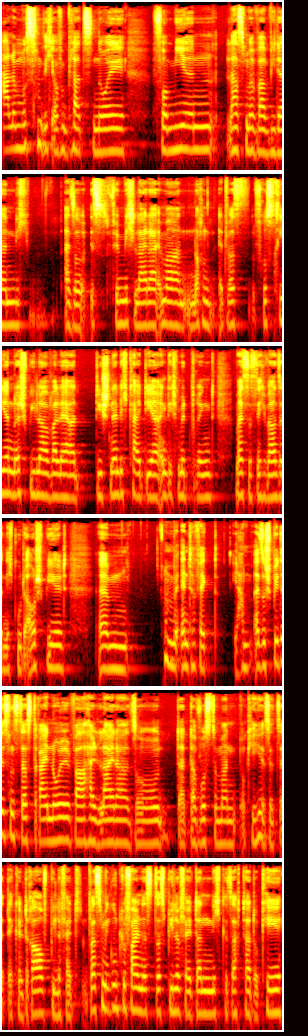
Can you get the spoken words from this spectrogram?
alle mussten sich auf dem Platz neu formieren. Lasme war wieder nicht also ist für mich leider immer noch ein etwas frustrierender Spieler, weil er die Schnelligkeit, die er eigentlich mitbringt, meistens nicht wahnsinnig gut ausspielt. Ähm, im Endeffekt, ja, also spätestens das 3-0 war halt leider so, da, da wusste man, okay, hier ist jetzt der Deckel drauf. Bielefeld, was mir gut gefallen ist, dass Bielefeld dann nicht gesagt hat, okay,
